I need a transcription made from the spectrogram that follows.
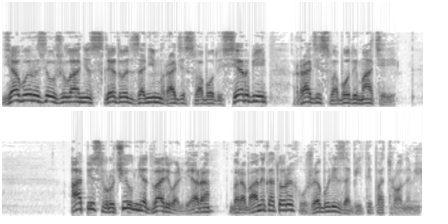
я выразил желание следовать за ним ради свободы Сербии, ради свободы матери. Апис вручил мне два револьвера, барабаны которых уже были забиты патронами.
